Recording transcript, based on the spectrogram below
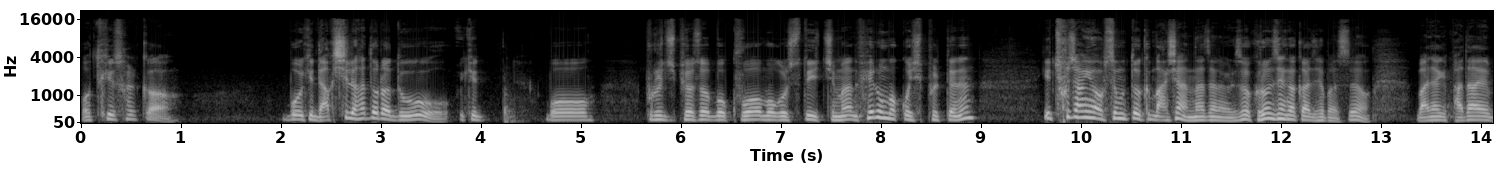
어떻게 살까? 뭐 이렇게 낚시를 하더라도 이렇게 뭐 불을 지펴서 뭐 구워 먹을 수도 있지만 회로 먹고 싶을 때는 이 초장이 없으면 또 그 맛이 안 나잖아요. 그래서 그런 생각까지 해봤어요. 만약에 바다에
